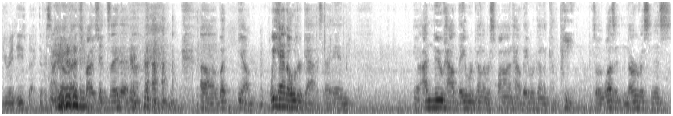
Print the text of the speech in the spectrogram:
Your AD's back there. I know, I just probably shouldn't say that. uh, but, you know, we had older guys, uh, and, you know, I knew how they were going to respond, how they were going to compete. So it wasn't nervousness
